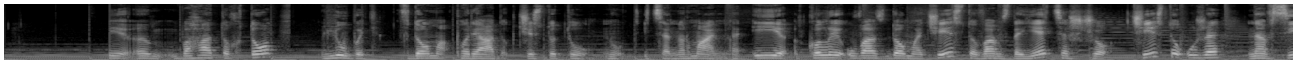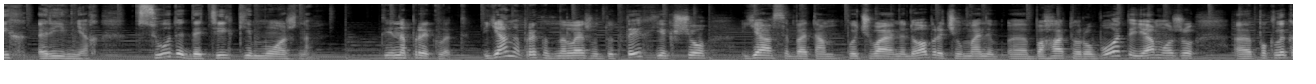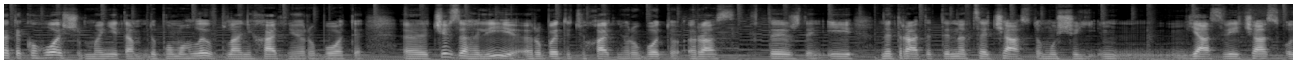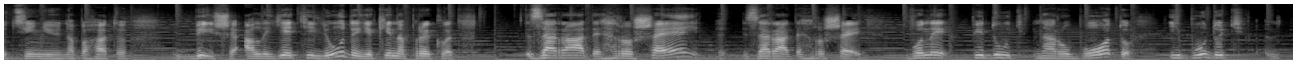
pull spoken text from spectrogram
І, е, багато хто любить вдома порядок, чистоту. Ну і це нормально. І коли у вас вдома чисто, вам здається, що чисто уже на всіх рівнях, всюди, де тільки можна. І, наприклад, я, наприклад, належу до тих, якщо я себе там почуваю недобре, чи в мене е, багато роботи, я можу е, покликати когось, щоб мені там допомогли в плані хатньої роботи, е, чи взагалі робити цю хатню роботу раз в тиждень і не тратити на це час, тому що я свій час оцінюю набагато більше. Але є ті люди, які, наприклад, заради грошей, заради грошей, вони підуть на роботу і будуть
